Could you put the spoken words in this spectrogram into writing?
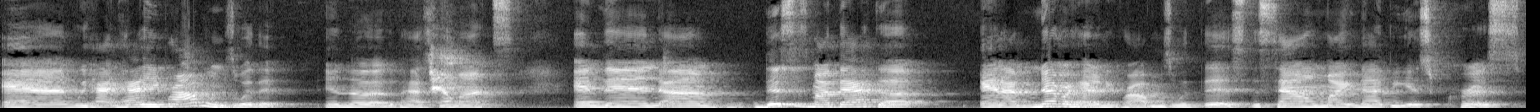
And we hadn't had any problems with it in the, the past few months. And then um, this is my backup and I've never had any problems with this. The sound might not be as crisp,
